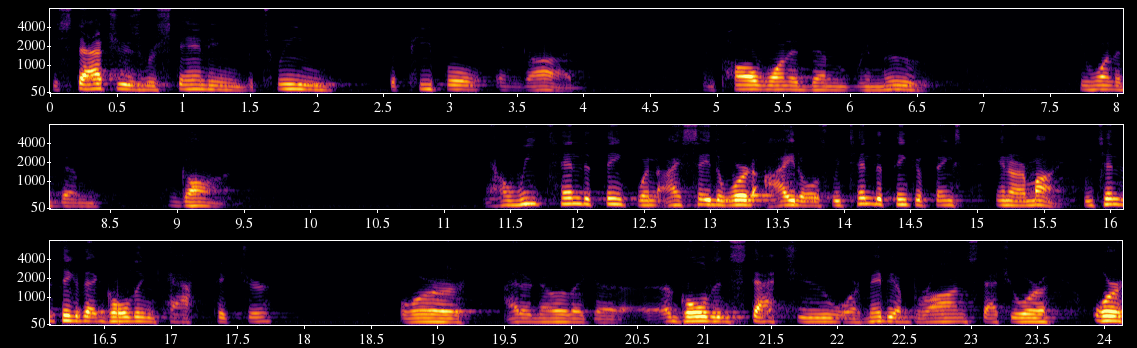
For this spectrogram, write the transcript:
These statues were standing between the people and God, and Paul wanted them removed. He wanted them gone. Now, we tend to think when I say the word idols, we tend to think of things in our mind. We tend to think of that golden calf picture, or I don't know, like a, a golden statue or maybe a bronze statue or, or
